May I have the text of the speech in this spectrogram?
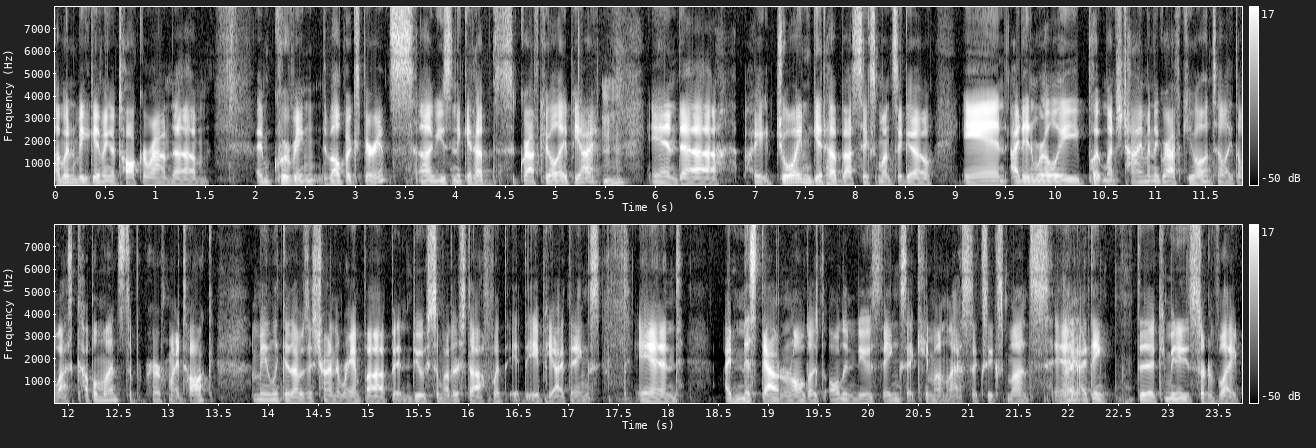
I'm going to be giving a talk around um, improving developer experience uh, using the GitHub GraphQL API. And uh, I joined GitHub about six months ago, and I didn't really put much time into GraphQL until like the last couple months to prepare for my talk, mainly because I was just trying to ramp up and do some other stuff with the the API things. And I missed out on all the all the new things that came out in the last six six months, and Right. I think the community is sort of like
